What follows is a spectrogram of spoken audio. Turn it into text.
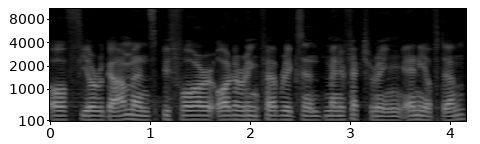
of your garments before ordering fabrics and manufacturing any of them.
